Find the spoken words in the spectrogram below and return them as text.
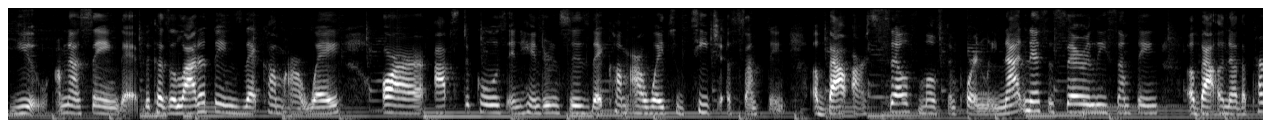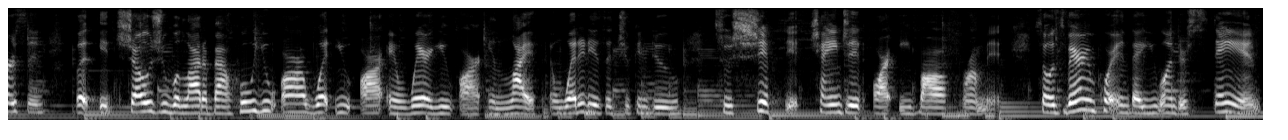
you. I'm not saying that because a lot of things that come our way are obstacles and hindrances that come our way to teach us something about ourselves, most importantly. Not necessarily something about another person, but it shows you a lot about who you are, what you are, and where you are in life, and what it is that you can do to shift it, change it, or evolve from it. So it's very important that you understand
